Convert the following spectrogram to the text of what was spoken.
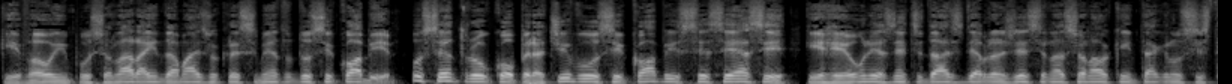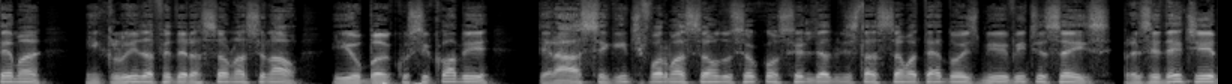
que vão impulsionar ainda mais o crescimento do Cicobi. O Centro Cooperativo Cicobi CCS, que reúne as entidades de abrangência nacional que integram o sistema, incluindo a Federação Nacional e o Banco Cicobi, terá a seguinte formação do seu Conselho de Administração até 2026. Presidente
